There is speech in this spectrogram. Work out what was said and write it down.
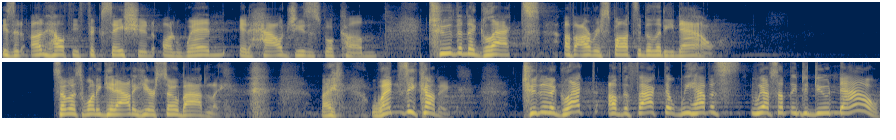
is an unhealthy fixation on when and how Jesus will come to the neglect of our responsibility now. Some of us want to get out of here so badly, right? When's he coming? To the neglect of the fact that we have, a, we have something to do now.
